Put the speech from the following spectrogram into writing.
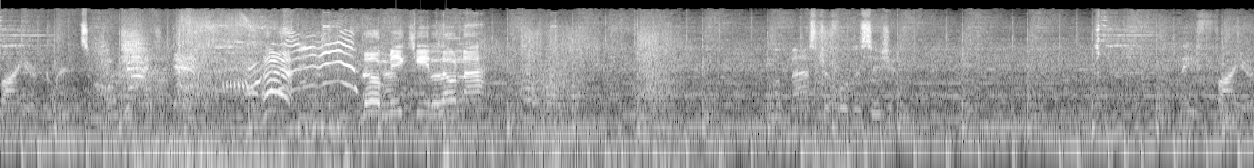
fire cleanse all. เริ่มมีกลิ่นแล้วนะ A masterful decision. They fire.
